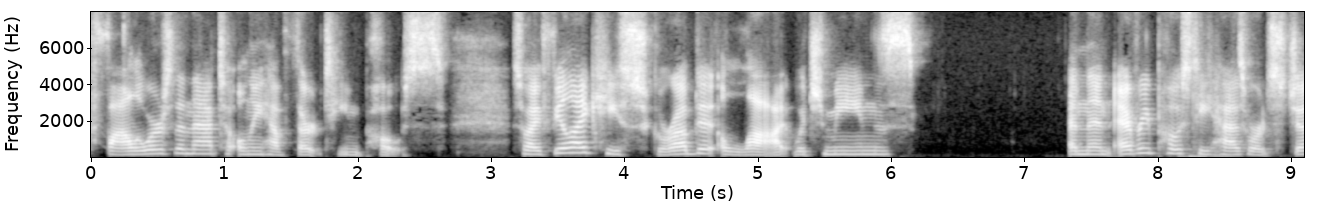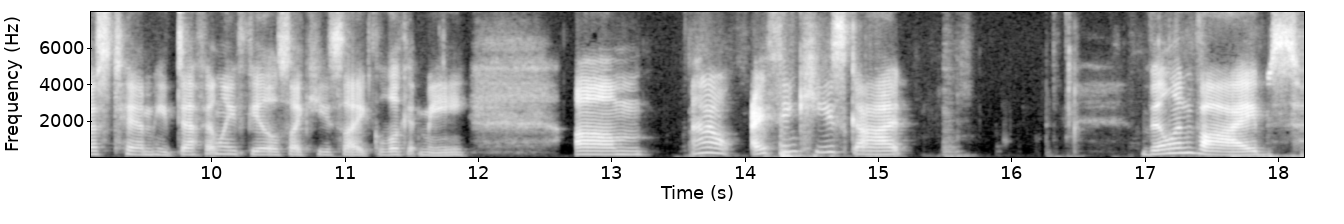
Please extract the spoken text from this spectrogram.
followers than that to only have 13 posts. So I feel like he scrubbed it a lot, which means and then every post he has where it's just him, he definitely feels like he's like, look at me. Um, I don't I think he's got villain vibes.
